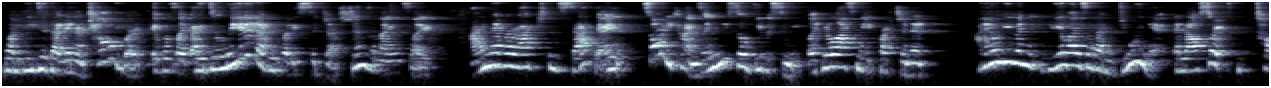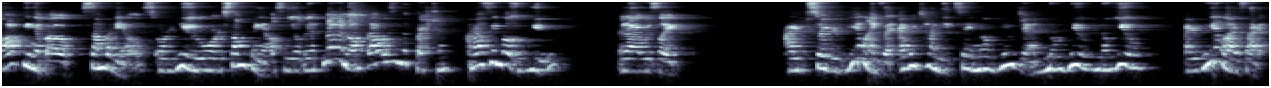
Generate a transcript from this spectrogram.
when we did that inner child work, it was like I deleted everybody's suggestions, and I was like, I never actually sat there. And so many times, and you still do this to me. Like you'll ask me a question, and I don't even realize that I'm doing it. And I'll start talking about somebody else or you or something else. And you'll be like, no, no, no, that wasn't the question. I'm asking about you. And I was like, I started realizing that every time you'd say, no, you, Jenn, no, you, no, you, I realized that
